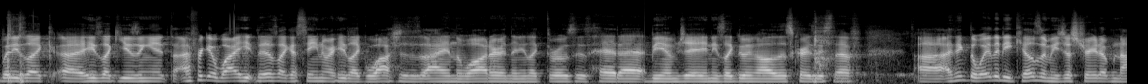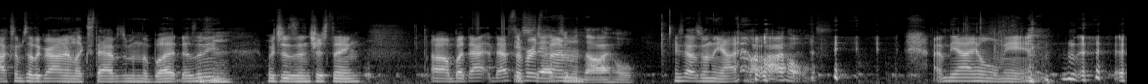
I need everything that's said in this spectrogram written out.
But he's like uh, he's like using it. I forget why. He, there's like a scene where he like washes his eye in the water, and then he like throws his head at BMJ, and he's like doing all this crazy stuff. Uh, I think the way that he kills him, he just straight up knocks him to the ground and like stabs him in the butt, doesn't he? Which is interesting. Um, but that that's the. He first time him in the eye hole. he stabs him in the eye. My eye hole. I'm the eye hole man.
